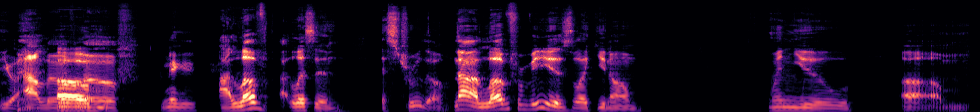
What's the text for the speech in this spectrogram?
you I love um, love, nigga. I love listen, it's true though. Nah, love for me is like, you know, when you um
